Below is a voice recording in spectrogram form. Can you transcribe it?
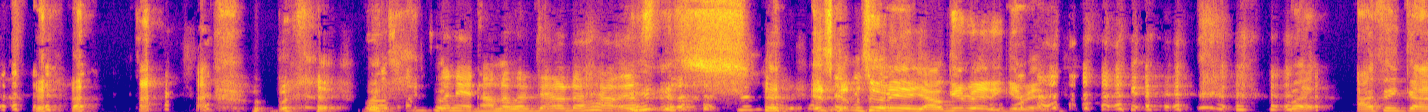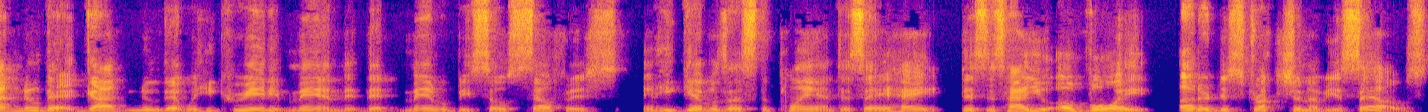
but, well, it's coming to an end. I don't know. What, I don't know how else. it's coming to an end, y'all. Get ready. Get ready. but I think God knew that. God knew that when He created man, that, that man would be so selfish, and He gives us the plan to say, "Hey, this is how you avoid utter destruction of yourselves."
